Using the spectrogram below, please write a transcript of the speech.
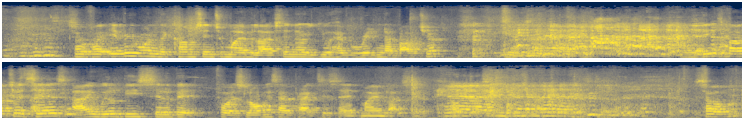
So for everyone that comes into my life center, you have written a voucher. and this voucher says, I will be celibate for as long as I practice at my life center. Not just in this So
